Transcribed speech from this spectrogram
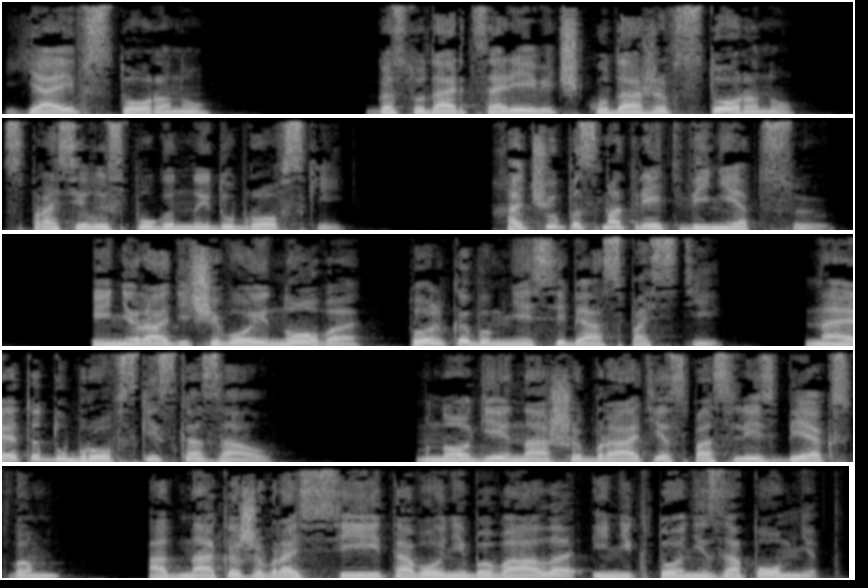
я и в сторону. Государь-царевич, куда же в сторону? Спросил испуганный Дубровский. Хочу посмотреть Венецию. И не ради чего иного, только бы мне себя спасти. На это Дубровский сказал. Многие наши братья спаслись бегством, однако же в России того не бывало и никто не запомнит.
